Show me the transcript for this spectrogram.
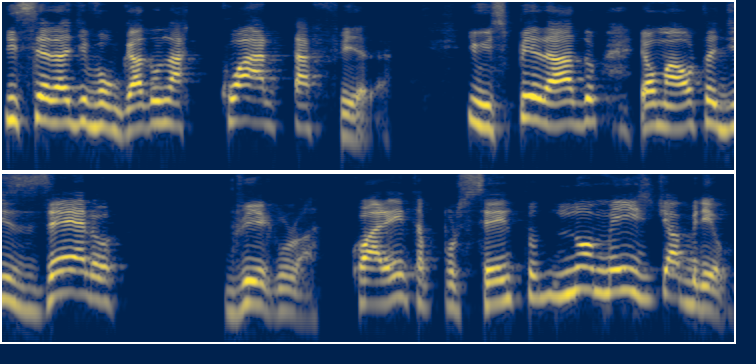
e será divulgado na quarta-feira. E o esperado é uma alta de 0,40% no mês de abril.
